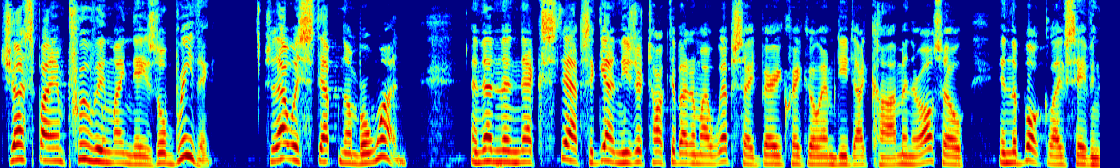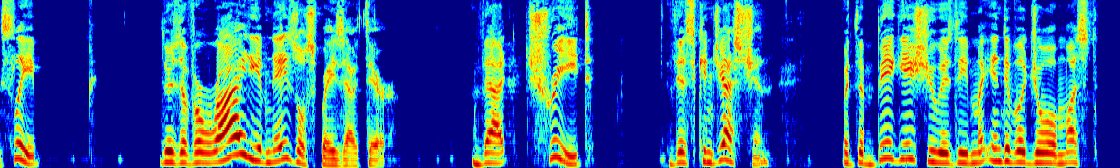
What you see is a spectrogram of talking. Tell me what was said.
just by improving my nasal breathing. So that was step number one. And then the next steps, again, these are talked about on my website, barrykrakowmd.com, and they're also in the book, Life Saving Sleep. There's a variety of nasal sprays out there that treat this congestion. But the big issue is the individual must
